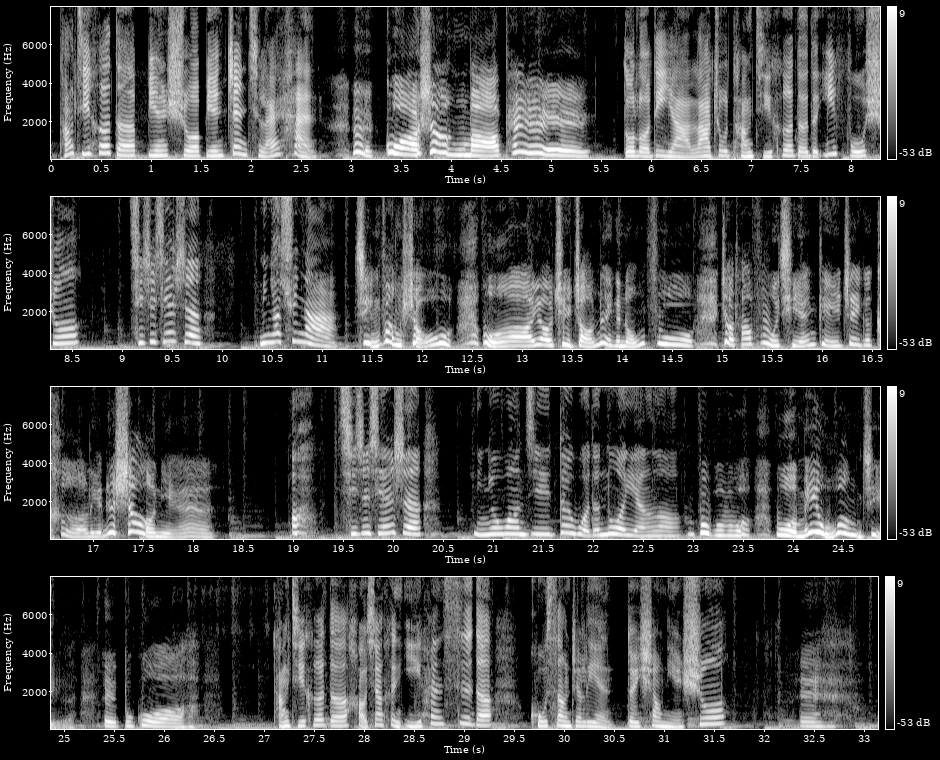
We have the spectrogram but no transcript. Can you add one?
唐吉诃德边说边站起来喊：“ 挂上马匹！”多罗蒂亚拉住唐吉诃德的衣服说：“骑士先生，您要去哪？请放手！我要去找那个农夫，叫他付钱给这个可怜的少年。”哦，骑士先生。您又忘记对我的诺言了？不不不不，我没有忘记。哎，不过，唐吉诃德好像很遗憾似的，哭丧着脸对少年说：“哎，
